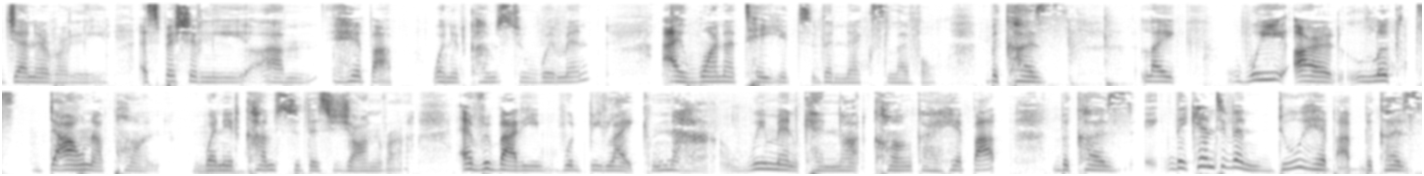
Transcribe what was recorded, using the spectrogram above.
generally, especially um, hip hop when it comes to women. I want to take it to the next level because like we are looked down upon when it comes to this genre. Everybody would be like, nah, women cannot conquer hip hop because they can't even do hip hop because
